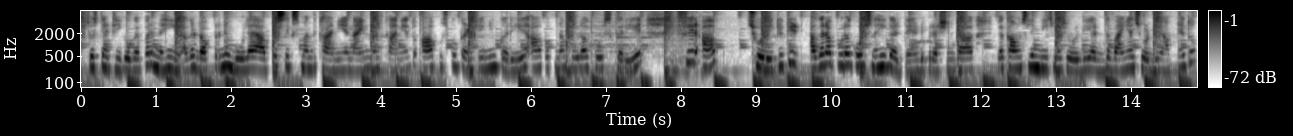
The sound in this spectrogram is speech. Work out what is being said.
सोचते हैं ठीक हो गया, पर नहीं, अगर डॉक्टर ने बोला है, आपको सिक्स मंथ खानी है नाइन मंथ खानी है तो आप उसको कंटिन्यू करिए, आप अपना पूरा कोर्स करिए, फिर आप छोड़िए, क्योंकि अगर आप पूरा कोर्स नहीं करते हैं डिप्रेशन का या काउंसलिंग बीच में छोड़ दी या दवाइयाँ छोड़ दी आपने तो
